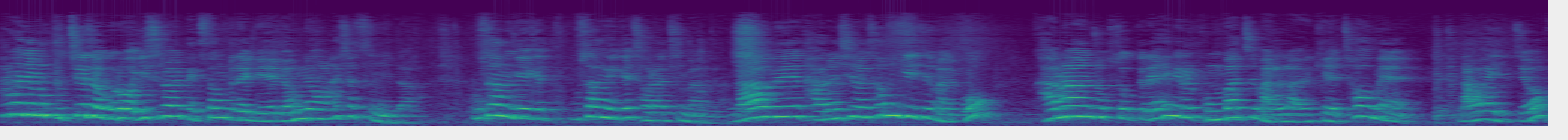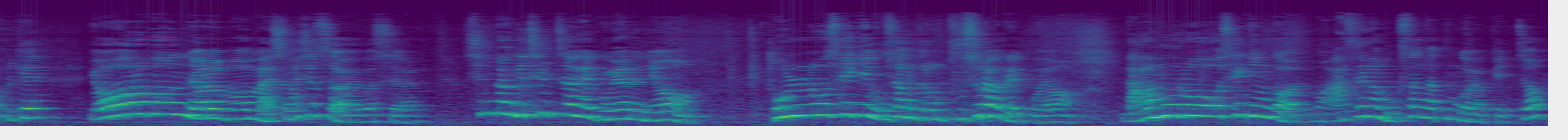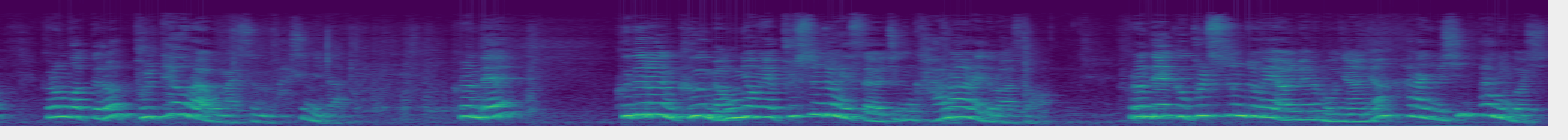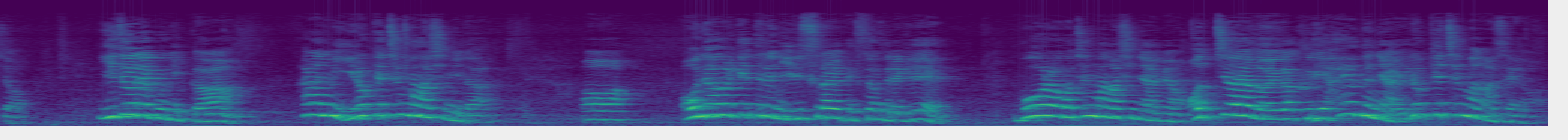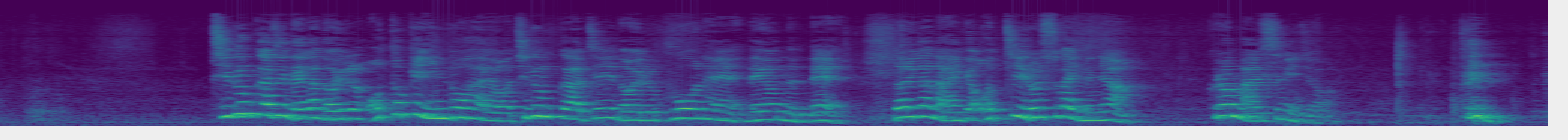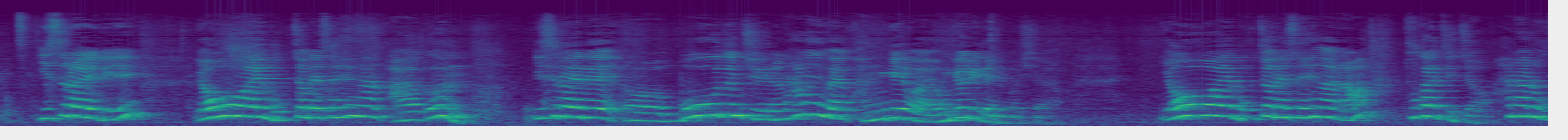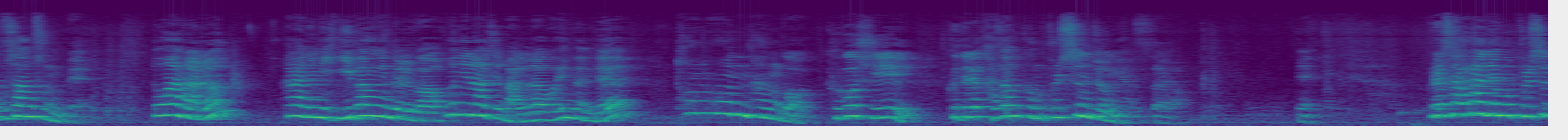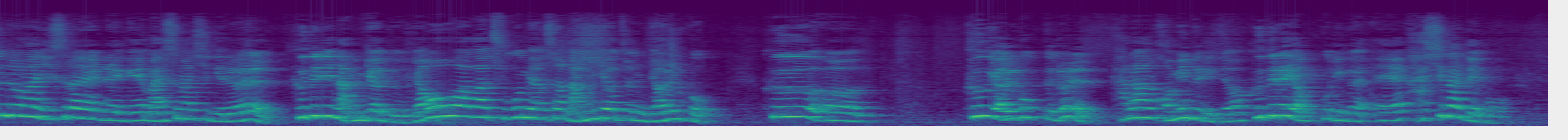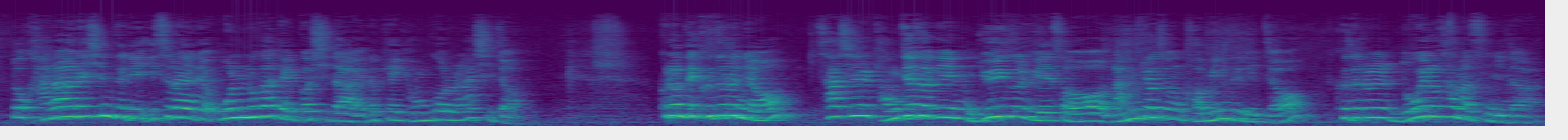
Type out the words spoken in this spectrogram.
하나님은 구체적으로 이스라엘 백성들에게 명령을 하셨습니다. 우상에게, 우상에게 절하지 말라. 나 외에 다른 신을 섬기지 말고 가나안 족속들의 행위를 본받지 말라. 이렇게 처음에 나와 있죠. 그렇게 여러 번 여러 번 말씀하셨어요. 이것을. 신명기 7장에 보면은요. 돌로 새긴 우상들은 부수라 그랬고요. 나무로 새긴 것, 뭐 아세라 목상 같은 거였겠죠. 그런 것들은 불태우라고 말씀하십니다. 그런데 그들은 그 명령에 불순종했어요. 지금 가나안에 들어와서. 그런데 그 불순종의 열매는 뭐냐면 하나님의 심판인 것이죠. 2절에 보니까 하나님이 이렇게 책망하십니다. 어, 언약을 깨뜨린 이스라엘 백성들에게 뭐라고 책망하시냐면 어찌하여 너희가 그리 하였느냐 이렇게 책망하세요. 지금까지 내가 너희를 어떻게 인도하여 지금까지 너희를 구원해 내었는데 너희가 나에게 어찌 이럴 수가 있느냐 그런 말씀이죠. 이스라엘이 여호와의 목전에서 행한 악은 이스라엘의 어, 모든 죄는 하나님과의 관계와 연결이 되는 것이에요. 여호와의 목전에서 행한 악 두 가지죠. 하나는 우상 숭배, 또 하나는 하나님이 이방인들과 혼인하지 말라고 했는데 통혼한 것 그것이 그들의 가장 큰 불순종이었어요. 예. 그래서 하나님은 불순종한 이스라엘에게 말씀하시기를 그들이 남겨둔 여호와가 죽으면서 남겨둔 열국 그, 어, 그 열국들을 가나안 거민들이죠. 그들의 옆구리에 가시가 되고 또 가나안의 신들이 이스라엘의 올무가 될 것이다 이렇게 경고를 하시죠. 그런데 그들은요 사실 경제적인 유익을 위해서 남겨준 거민들이죠. 그들을 노예로 삼았습니다.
